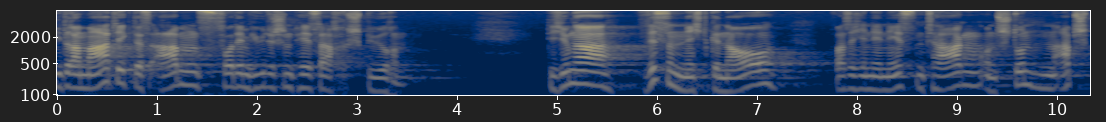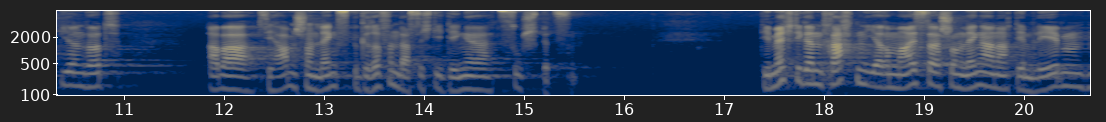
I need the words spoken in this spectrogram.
die Dramatik des Abends vor dem jüdischen Pesach spüren. Die Jünger wissen nicht genau, was sich in den nächsten Tagen und Stunden abspielen wird, aber sie haben schon längst begriffen, dass sich die Dinge zuspitzen. Die Mächtigen trachten ihrem Meister schon länger nach dem Leben.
